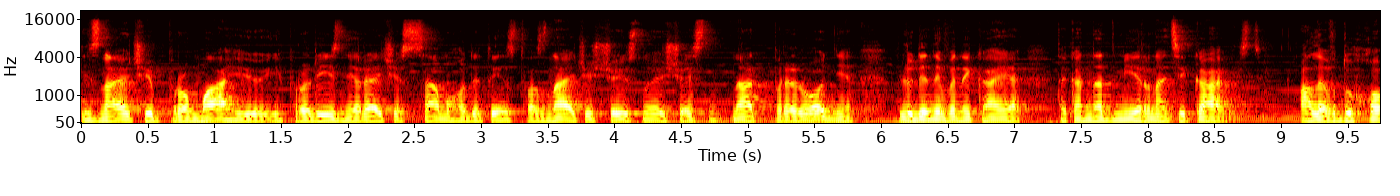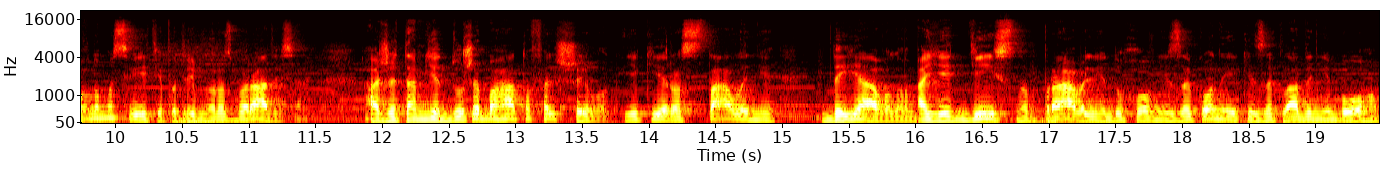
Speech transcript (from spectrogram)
І знаючи про магію і про різні речі з самого дитинства, знаючи, що існує щось надприроднє, в людини виникає така надмірна цікавість. Але в духовному світі потрібно розбиратися, адже там є дуже багато фальшивок, які розставлені дияволом, а є дійсно правильні духовні закони, які закладені Богом.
